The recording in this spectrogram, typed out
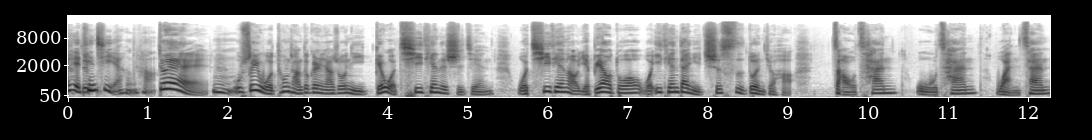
而且天气也很好。对，嗯，我所以，我通常都跟人家说，你给我七天的时间，我七天哦也不要多，我一天带你吃四顿就好，早餐、午餐、晚餐，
